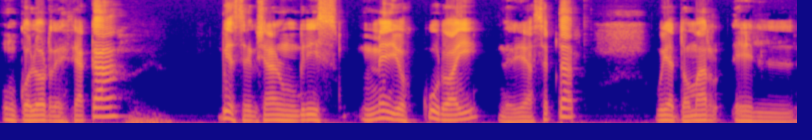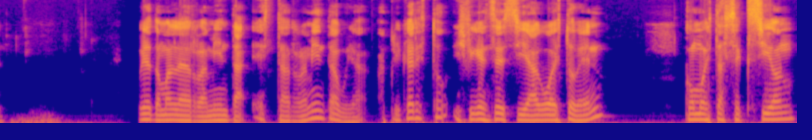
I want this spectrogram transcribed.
un color desde acá. Voy a seleccionar un gris medio oscuro ahí, debería aceptar. Voy a tomar el voy a tomar la herramienta esta herramienta voy a aplicar esto. Y fíjense si hago esto ven cómo esta sección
